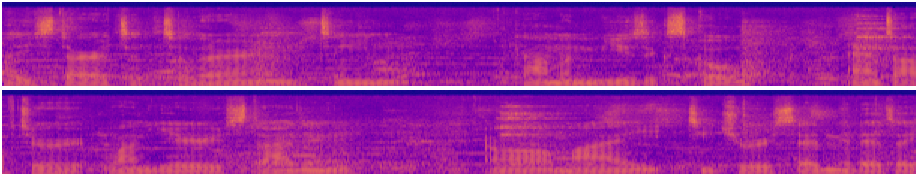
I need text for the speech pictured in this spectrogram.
I started to learn in common music school and after one year studying uh, my teacher said me that I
